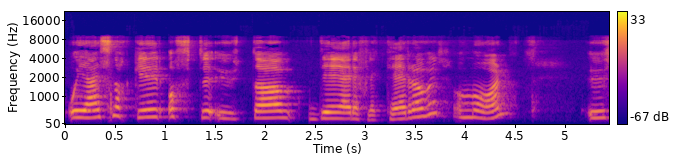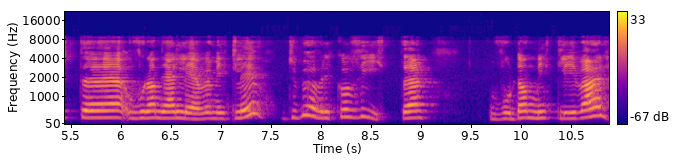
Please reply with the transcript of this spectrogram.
Og jeg snakker ofte ut av det jeg reflekterer over om morgenen. Ut uh, hvordan jeg lever mitt liv. Du behøver ikke å vite hvordan mitt liv er.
